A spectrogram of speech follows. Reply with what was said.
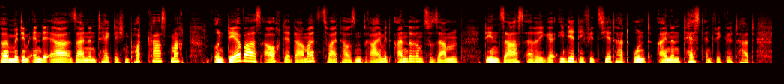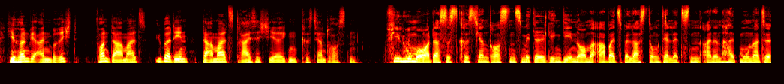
äh, mit dem NDR seinen täglichen Podcast macht. Und der war es auch, der damals 2003 mit anderen zusammen den SARS-Erreger identifiziert hat und einen Test entwickelt hat. Hier hören wir einen Bericht von damals über den damals 30-jährigen Christian Drosten. Viel Humor, das ist Christian Drostens Mittel gegen die enorme Arbeitsbelastung der letzten eineinhalb Monate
